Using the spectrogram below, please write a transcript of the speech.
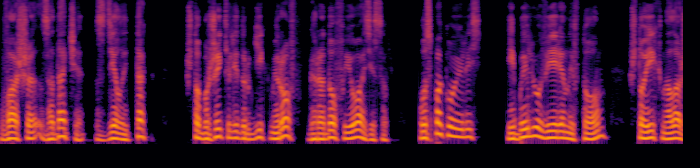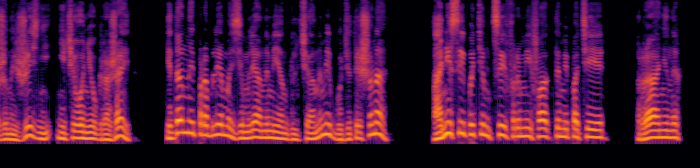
Ваша задача — сделать так, чтобы жители других миров, городов и оазисов успокоились и были уверены в том, что их налаженной жизни ничего не угрожает, и данная проблема с землянами и англичанами будет решена. А не сыпать им цифрами и фактами потерь, раненых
